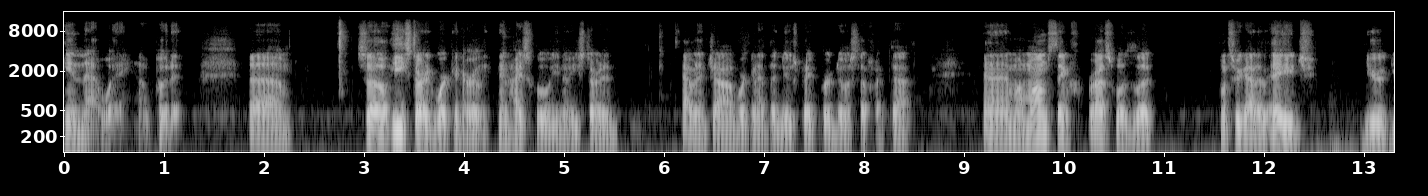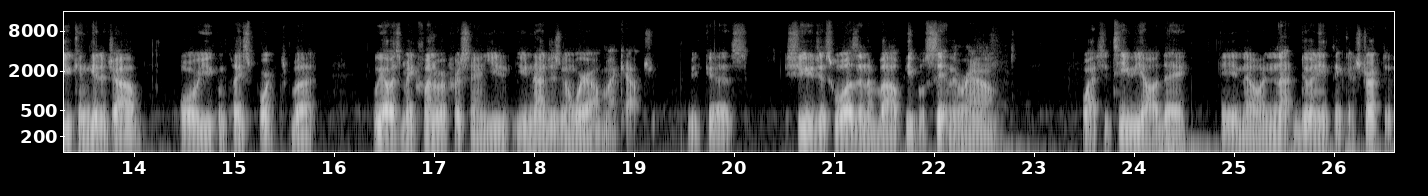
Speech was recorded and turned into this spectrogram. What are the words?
in that way, I'll put it. Um, so he started working early in high school. You know, he started having a job, working at the newspaper, doing stuff like that. And my mom's thing for us was, look, once we got of age, you you can get a job or you can play sports. But we always make fun of her for saying you you're not just gonna wear out my couch because she just wasn't about people sitting around watching TV all day you know, and not do anything constructive,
